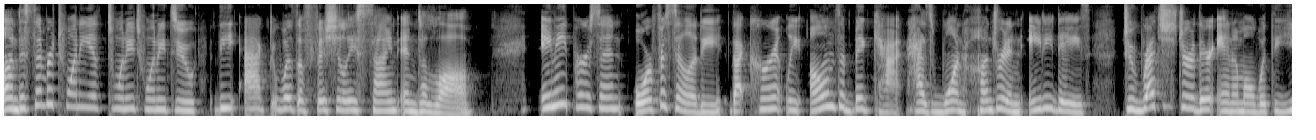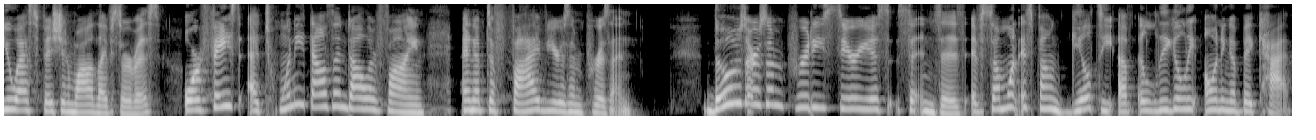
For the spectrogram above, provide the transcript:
On December 20th, 2022, the act was officially signed into law. Any person or facility that currently owns a big cat has 180 days to register their animal with the U.S. Fish and Wildlife Service or face a $20,000 fine and up to five years in prison. Those are some pretty serious sentences if someone is found guilty of illegally owning a big cat.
